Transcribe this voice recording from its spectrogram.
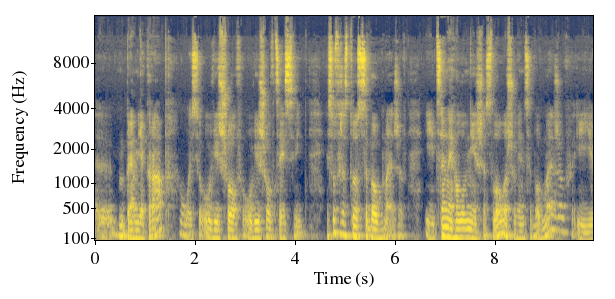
е, прям як раб. Ось увійшов, увійшов в цей світ. Ісус Христос себе обмежив. І це найголовніше слово, що він себе обмежив. І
